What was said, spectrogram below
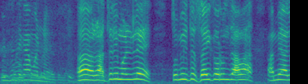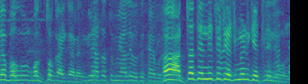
पोलिसांचं काय म्हणणं आहे? हा रात्री म्हणले तुम्ही इथं सही करून जावा. आम्ही आलं बघू बघतो काय इकडे करायचं आता तुम्ही आले होते काय हा आता त्यांनी ती ट्रीटमेंट घेतलेली म्हणून.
